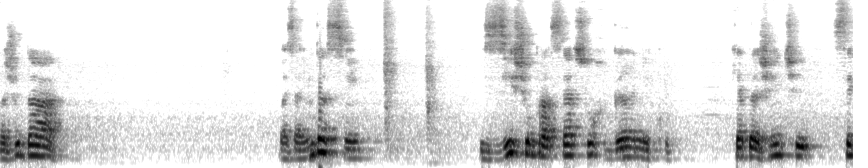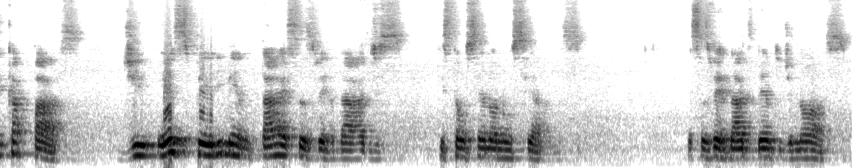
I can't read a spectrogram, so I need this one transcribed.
ajudar. Mas ainda assim, Existe um processo orgânico que é da gente ser capaz de experimentar essas verdades que estão sendo anunciadas. Essas verdades dentro de nós.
